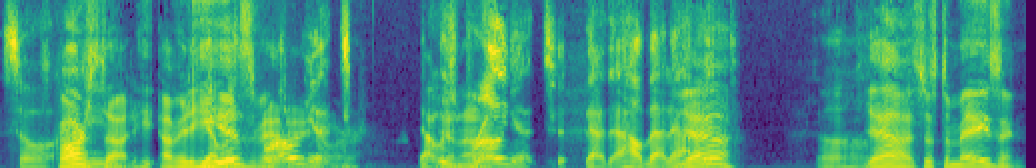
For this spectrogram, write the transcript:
So Of course I mean, not. He, I mean, he is Van brilliant. Hagar. That was you know? brilliant. That how that Yeah. happened. Uh-huh. Yeah, it's just amazing.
